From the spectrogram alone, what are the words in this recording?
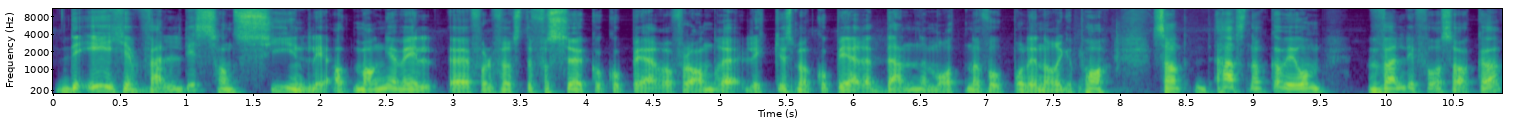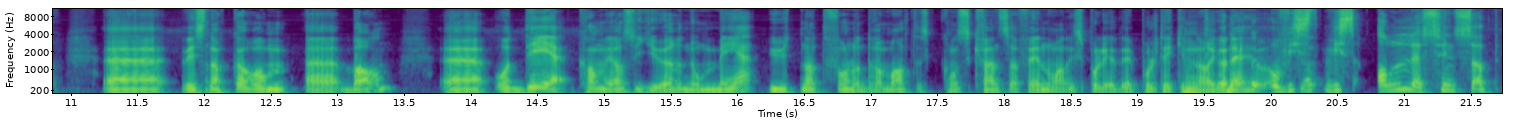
Det er ikke veldig sannsynlig at mange vil eh, for det første forsøke å kopiere, og for det andre lykkes med å kopiere denne måten å få opphold i Norge på. Sant? Her snakker vi om veldig få saker. Eh, vi snakker om barn. Uh, og det kan vi altså gjøre noe med uten at det får noen dramatiske konsekvenser for innvandringspolitikken i Norge. Og, det, og hvis, hvis, alle syns at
